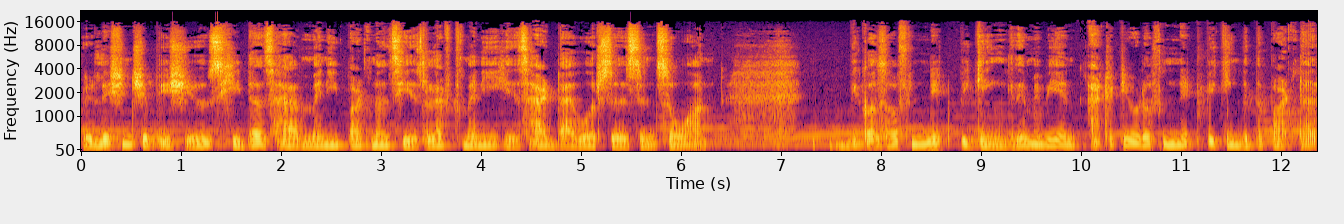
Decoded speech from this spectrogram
relationship issues. He does have many partners, he has left many, he's had divorces, and so on. Because of nitpicking, there may be an attitude of nitpicking with the partner,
